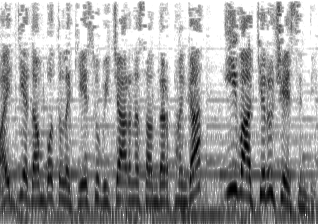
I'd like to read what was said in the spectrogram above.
వైద్య దంపతుల కేసు విచారణ సందర్భంగా ఈ వ్యాఖ్యలు చేసింది.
